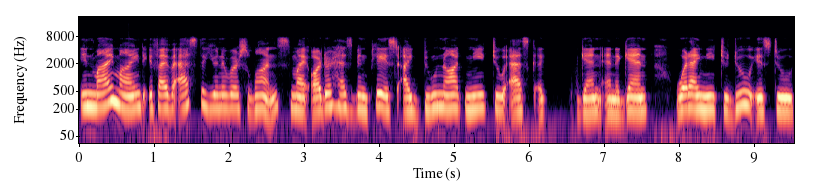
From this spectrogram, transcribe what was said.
in my mind, if I've asked the universe once, my order has been placed, I do not need to ask again and again. What I need to do is to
